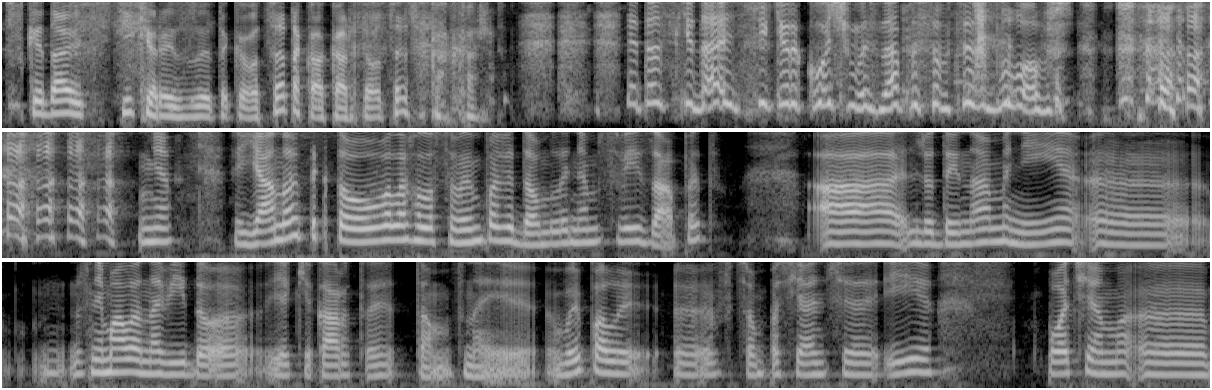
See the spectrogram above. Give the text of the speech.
скидають стікери з такої: оце така карта, оце така карта. Я там скидаю стікер кучми з написом Це ж було вже. Ні. Я надиктовувала голосовим повідомленням свій запит, а людина мені е, знімала на відео, які карти там в неї випали е, в цьому пасьянці, і потім е,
